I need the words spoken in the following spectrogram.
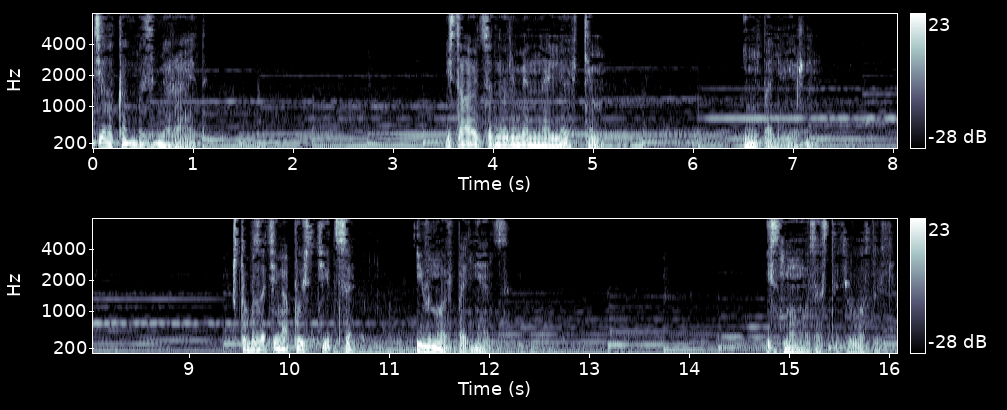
тело как бы замирает и становится одновременно легким и неподвижным, чтобы затем опуститься и вновь подняться и снова застыть в воздухе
